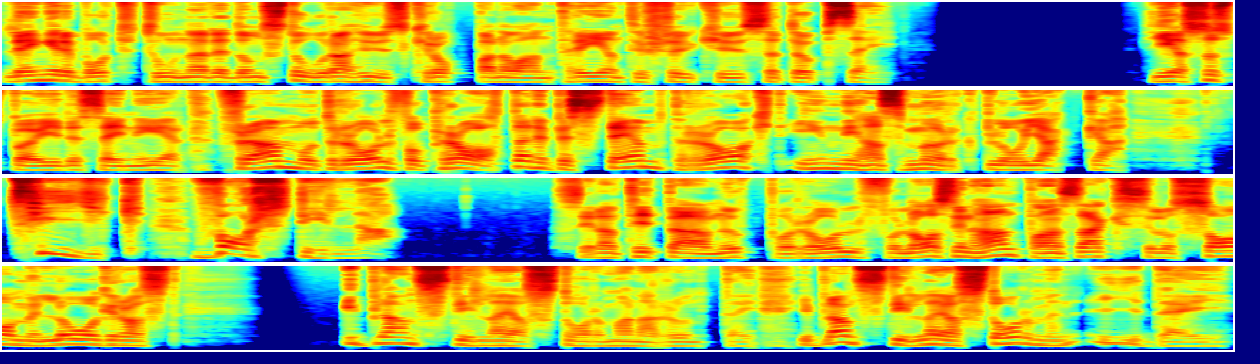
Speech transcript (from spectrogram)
Längre bort tonade de stora huskropparna och entrén till sjukhuset upp sig. Jesus böjde sig ner, fram mot Rolf och pratade bestämt rakt in i hans mörkblå jacka. Tik, Var stilla! Sedan tittade han upp på Rolf och la sin hand på hans axel och sa med låg röst Ibland stillar jag stormarna runt dig, ibland stillar jag stormen i dig.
